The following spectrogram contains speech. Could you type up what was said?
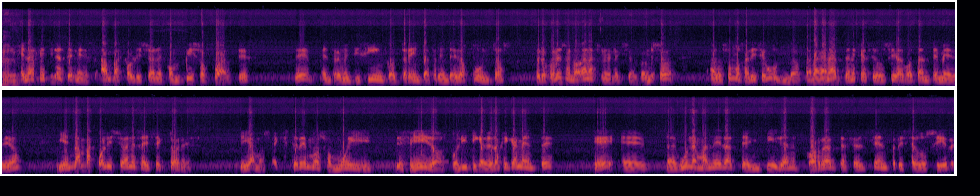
En Argentina tenés ambas coaliciones con pisos fuertes de entre 25, 30, 32 puntos, pero con eso no ganas una elección, con eso a lo sumo salís segundo. Para ganar tenés que seducir al votante medio, y en ambas coaliciones hay sectores, digamos, extremos o muy definidos política ideológicamente, que eh, de alguna manera te impiden correrte hacia el centro y seducir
